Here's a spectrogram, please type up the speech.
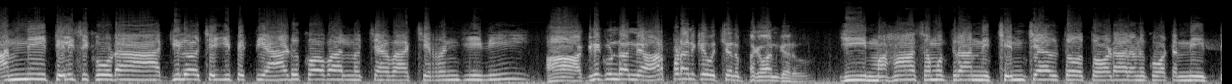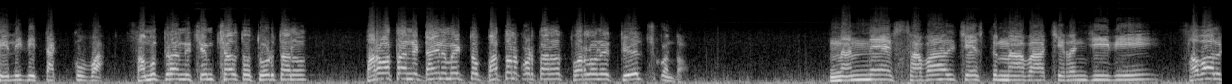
అన్నీ తెలిసి కూడా అగ్గిలో చెయ్యి పెట్టి ఆడుకోవాలని వచ్చావా చిరంజీవి? ఆ అగ్నిగుండాన్ని ఆర్పడానికే వచ్చాను భగవాన్ గారు. ఈ మహాసముద్రాన్ని చెంచాలతో తోడాలనుకోవటం నీ తెలివి తక్కువ. సముద్రాన్ని చెంచాలతో తోడుతాను పర్వతాన్ని డైనమైట్తో బద్దలు కొడతానో త్వరలోనే తేల్చుకుందాం. నన్నే సవాల్ చేస్తున్నావా చిరంజీవి? సవాలు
